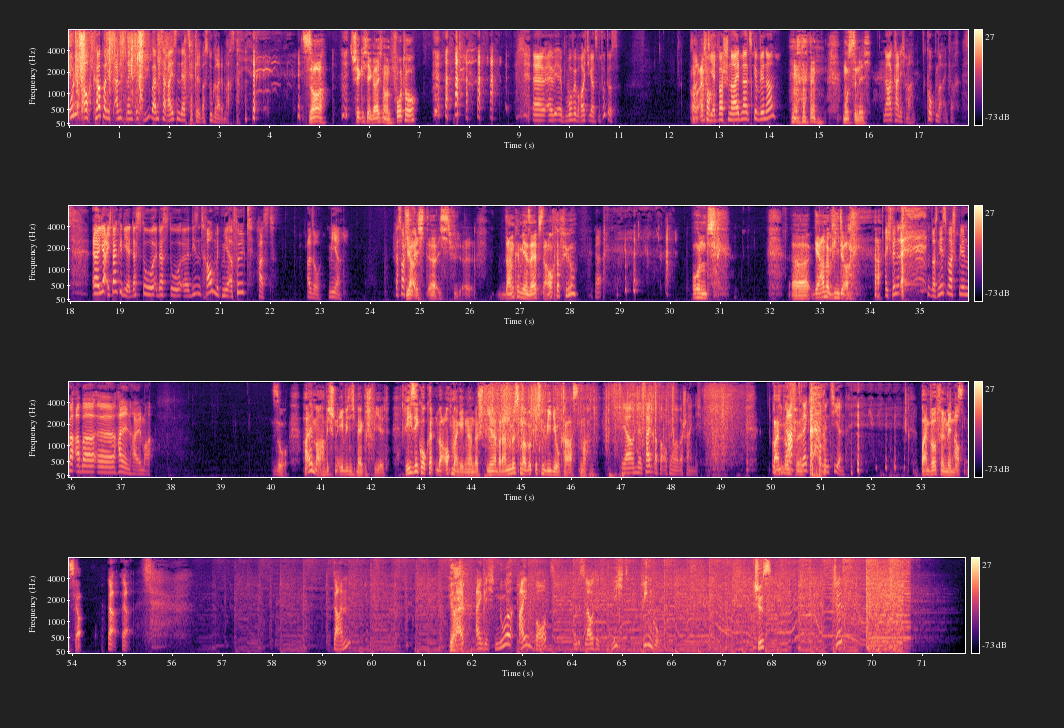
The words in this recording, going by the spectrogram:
Und auch körperlich anstrengend ist, wie beim Zerreißen der Zettel, was du gerade machst. so. Schicke ich dir gleich noch ein Foto. äh, äh, wofür brauche ich die ganzen Fotos? Und Soll ich einfach die etwa schneiden als Gewinner? musste nicht. Na, kann ich machen. Gucken wir einfach. Äh, ja, ich danke dir, dass du, dass du äh, diesen Traum mit mir erfüllt hast. Also, mir. Das war schön. Ja, ich, äh, ich äh, danke mir selbst auch dafür. Ja. Und äh, gerne wieder. Ich finde, das nächste Mal spielen wir aber äh, Hallenhalmer. So, Halma habe ich schon ewig nicht mehr gespielt. Risiko könnten wir auch mal gegeneinander spielen, aber dann müssen wir wirklich einen Videocast machen. Ja, und eine Zeitrafferaufnahme wahrscheinlich. Und Beim die Würfeln. nachträglich kommentieren. Beim Würfeln mindestens, ja. ja, ja. Dann Ja, bleibt eigentlich nur ein Wort und es lautet nicht Bingo. tschüss. Tschüss.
